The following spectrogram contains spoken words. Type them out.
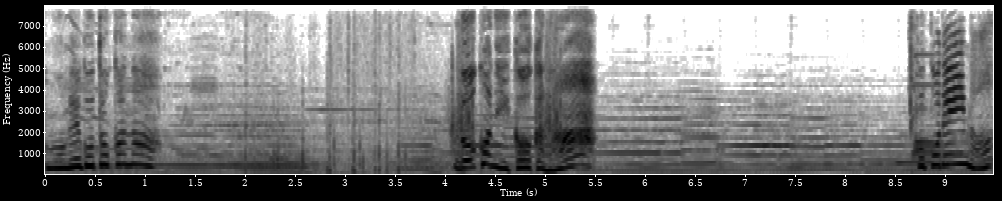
揉め事かな？どこに行こうかな？ここでいいの？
